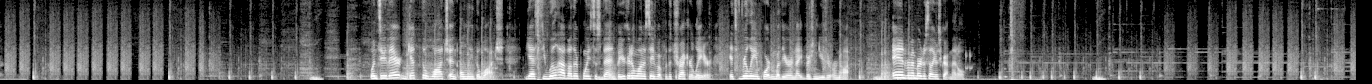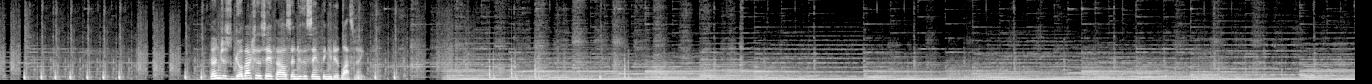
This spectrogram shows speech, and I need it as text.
Once you're there, get the watch and only the watch. Yes, you will have other points to spend, but you're going to want to save up for the tracker later. It's really important whether you're a night vision user or not. And remember to sell your scrap metal. Then just go back to the safe house and do the same thing you did last night.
